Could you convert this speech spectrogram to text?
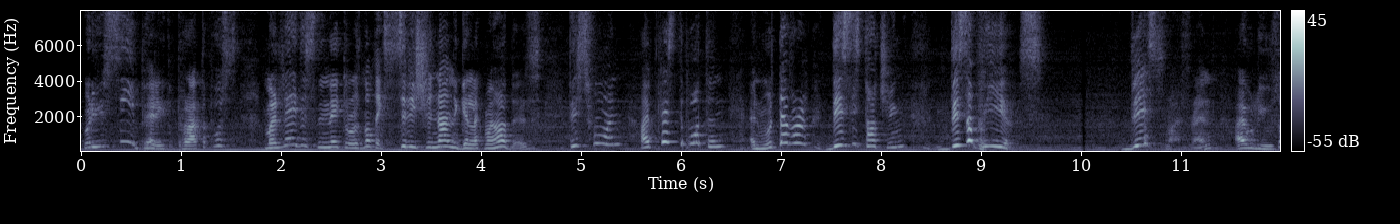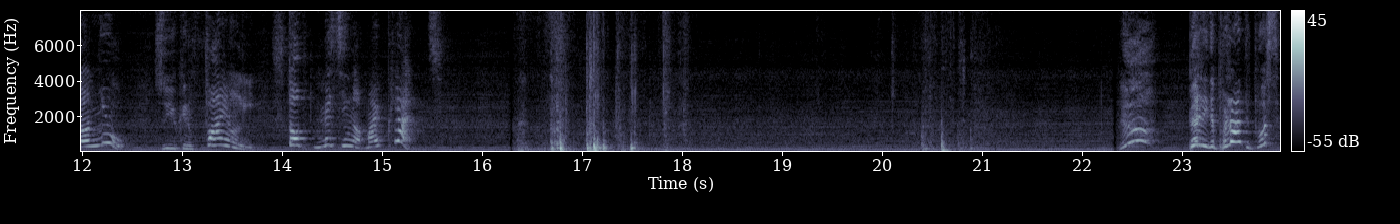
Well, you see, Perry the Platypus? My latest detonator is not a silly shenanigan like my others. This one, I press the button, and whatever this is touching disappears. This, my friend, I will use on you, so you can finally stop messing up my plans. Perry the Platypus,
